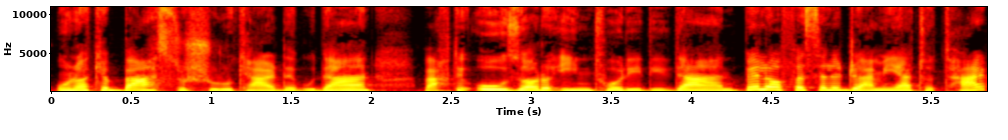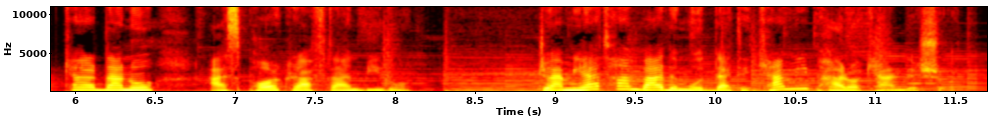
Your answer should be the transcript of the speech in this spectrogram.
اونا که بحث رو شروع کرده بودن وقتی اوضاع رو اینطوری دیدن بلافاصله جمعیت رو ترک کردن و از پارک رفتن بیرون. جمعیت هم بعد مدت کمی پراکنده شد.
